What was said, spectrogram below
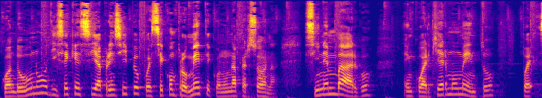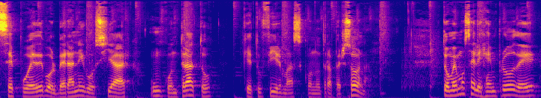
Cuando uno dice que sí a principio, pues se compromete con una persona. Sin embargo, en cualquier momento, pues se puede volver a negociar un contrato que tú firmas con otra persona. Tomemos el ejemplo de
